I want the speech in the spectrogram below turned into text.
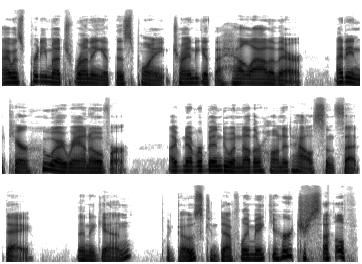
I was pretty much running at this point, trying to get the hell out of there. I didn't care who I ran over. I've never been to another haunted house since that day. Then again, a ghost can definitely make you hurt yourself.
